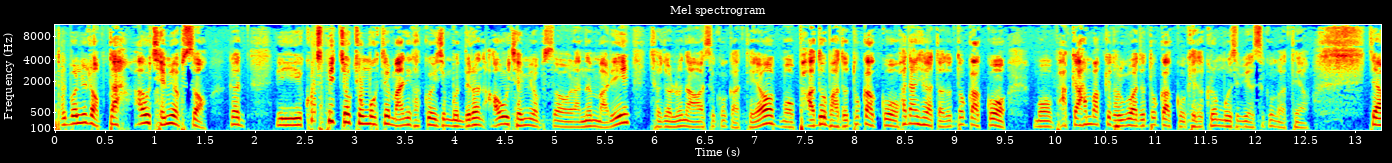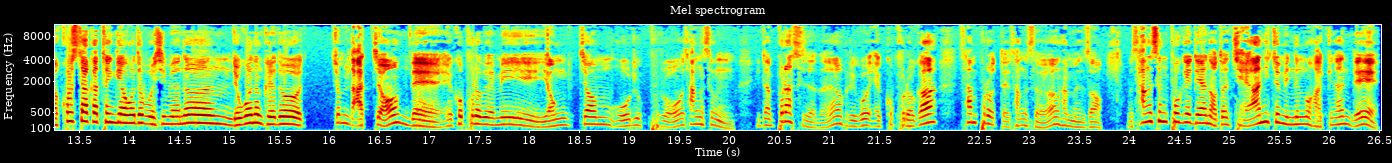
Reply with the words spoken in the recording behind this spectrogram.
별 볼일 없다. 아우 재미없어. 그러니까 이 코스피 쪽 종목들 많이 갖고 계신 분들은 아우 재미없어라는 말이 저절로 나왔을 것 같아요. 뭐 봐도 봐도 똑같고 화장실 갔다도 똑같고 뭐 밖에 한 바퀴 돌고 와도 똑같고 계속 그런 모습이었을 것 같아요. 자 코스닥 같은 경우도 보시면은 요거는 그래도 좀 낮죠. 네, 에코프로뱀이 0.56% 상승, 일단 플러스잖아요. 그리고 에코프로가 3%대 상승하면서 상승폭에 대한 어떤 제한이 좀 있는 것 같긴 한데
